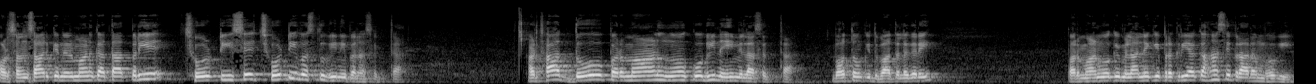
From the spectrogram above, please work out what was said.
और संसार के निर्माण का तात्पर्य, छोटी से छोटी वस्तु भी नहीं बना सकता। अर्थात दो परमाणुओं को भी नहीं मिला सकता। बहुतों की तो बात लग रही। परमाणुओं के मिलाने की प्रक्रिया कहाँ से प्रारंभ होगी?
